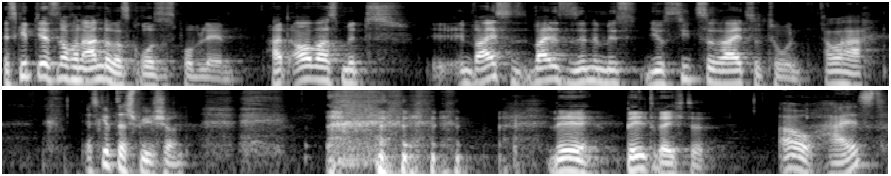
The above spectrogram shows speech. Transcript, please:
es gibt jetzt noch ein anderes großes Problem. Hat auch was mit, im weitesten, weitesten Sinne mit Justizerei zu tun. Oha. Es gibt das Spiel schon. Nee, Bildrechte. Oh, heißt?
